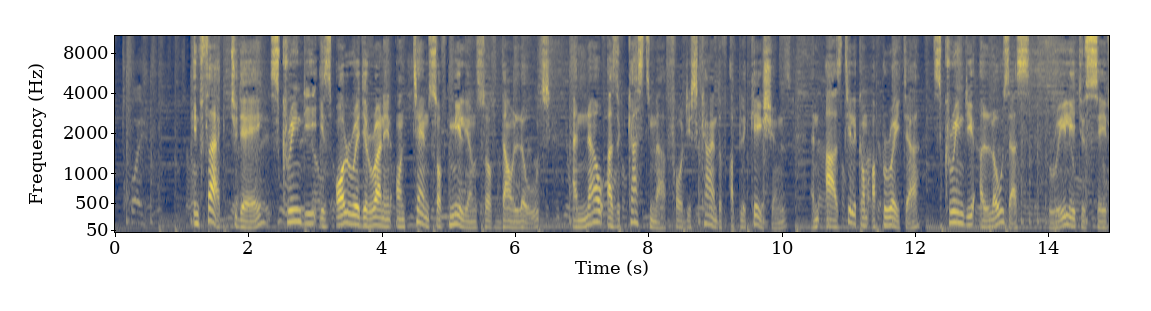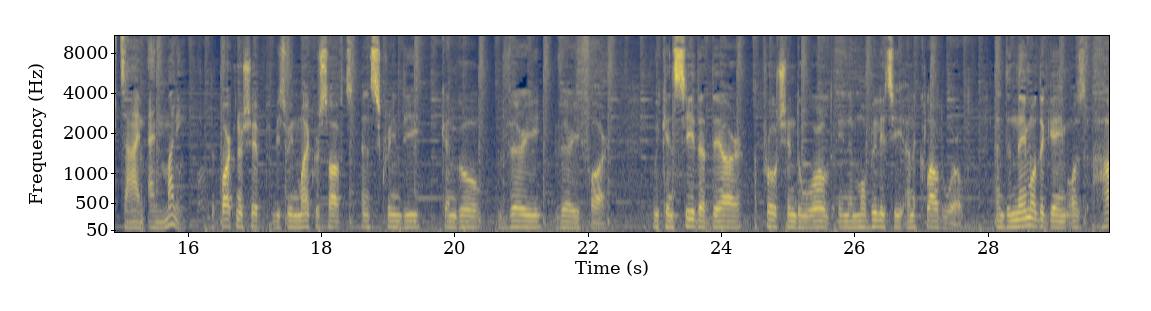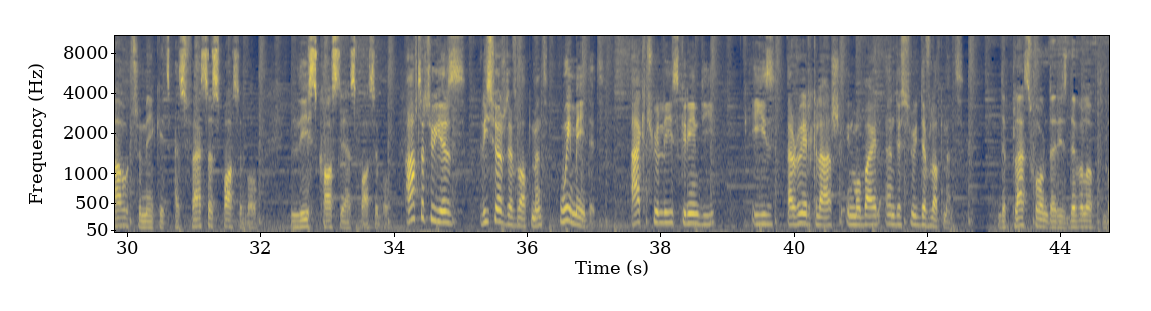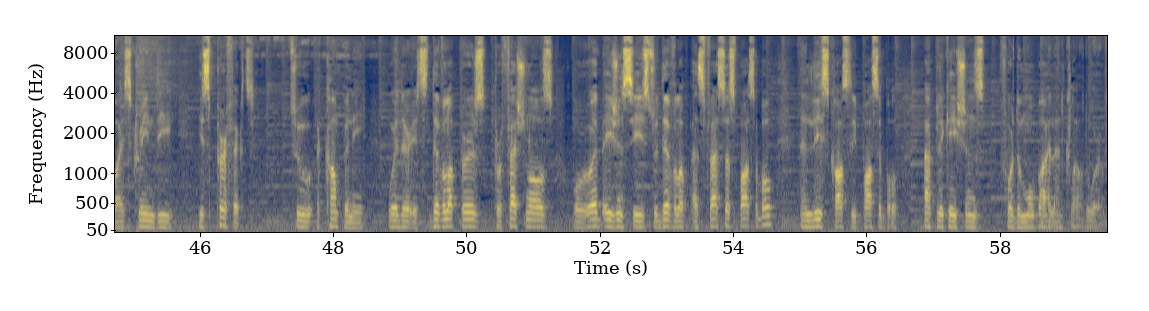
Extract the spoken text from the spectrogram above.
In fact, today, ScreenDy is already running on tens of millions of downloads and now as a customer for this kind of applications and as telecom operator, ScreenDy allows us really to save time and money. The partnership between Microsoft and ScreenDy can go very, very far. We can see that they are approaching the world in a mobility and a cloud world. And the name of the game was how to make it as fast as possible, least costly as possible. After two years research development, we made it. Actually, ScreenDy is a real clash in mobile industry development. The platform that is developed by ScreenDy is perfect to a company, whether it's developers, professionals, or web agencies to develop as fast as possible and least costly possible applications for the mobile and cloud world.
